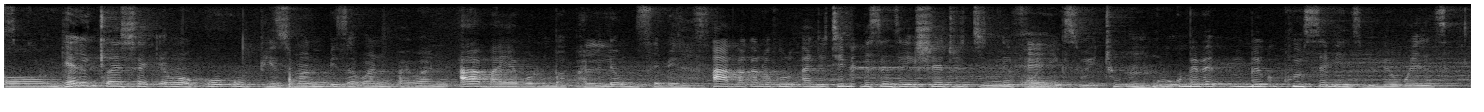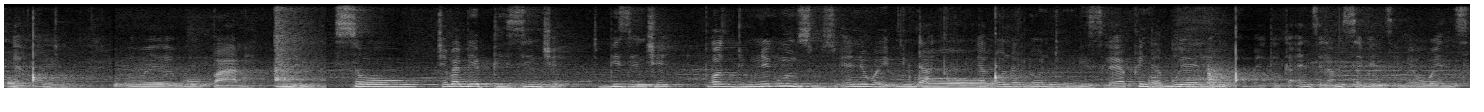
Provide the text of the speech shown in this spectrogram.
oh, ngeli xesha ke ngoku ubhizi umane ubiza one by one aba yabona ubabhalele umsebenzi aba kaloku andithi besenze i-shed reading nephonics eh. wethu mm. ngoku bekukho umsebenzi bebewenza yaqonda okay. wobhala so njengoba bebhizi nje ndibize nje because ndimnika umzuzu anyway umntana oh. yaqonda loo ndimbizile yaphinde abuyele uqhubekeka enzela umsebenzi bewenza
